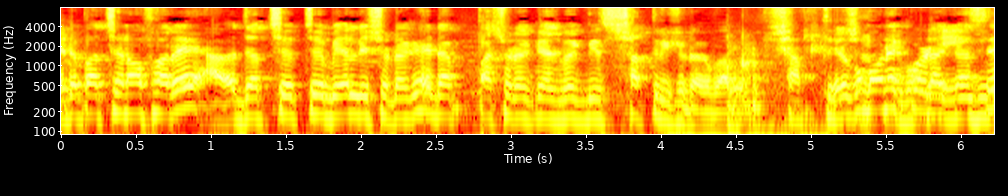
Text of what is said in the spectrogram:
এটা পাচ্ছেন অফারে যাচ্ছে হচ্ছে বিয়াল্লিশশো টাকা এটা পাঁচশো টাকা ক্যাশব্যাক দিয়ে সাতত্রিশশো টাকা পাবেন। এরকম অনেক প্রোডাক্ট আছে।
